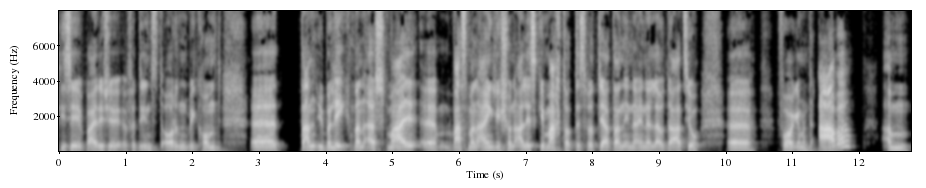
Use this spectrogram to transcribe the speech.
diese bayerische Verdienstorden bekommt, äh, dann überlegt man erstmal, äh, was man eigentlich schon alles gemacht hat. Das wird ja dann in einer Laudatio äh, vorgemacht. Aber am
